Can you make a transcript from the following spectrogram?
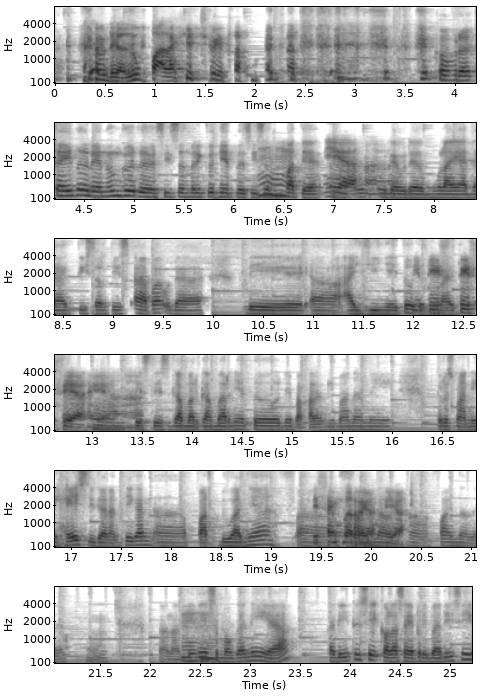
Udah lupa lagi ceritanya. Cobra Kai itu udah nunggu tuh season berikutnya tuh season Hmm, 4 ya. iya. Udah udah mulai ada teaser teaser apa udah di uh, IG-nya itu Di udah mulai tis ya. ya. Hmm, tis-tis gambar-gambarnya tuh ini bakalan gimana nih. Terus Money Heist juga nanti kan uh, part 2-nya uh, Desember ya, final, iya. uh, final ya. Hmm. Nah, nanti Hmm. nih semoga nih ya. Tadi itu sih kalau saya pribadi sih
